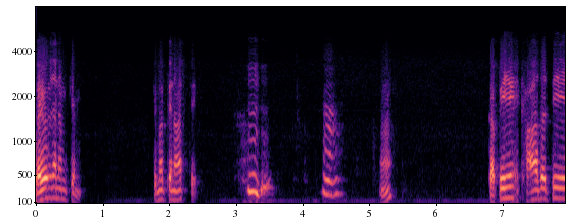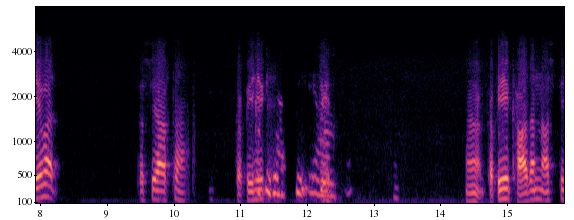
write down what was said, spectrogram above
प्रयोजनं किं किमपि नास्ति। कपिः खादति एव तस्य अर्थः। कपिः कपिः खादन् अस्ति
